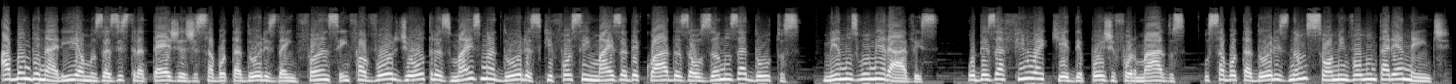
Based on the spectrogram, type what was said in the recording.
abandonaríamos as estratégias de sabotadores da infância em favor de outras mais maduras que fossem mais adequadas aos anos adultos, menos vulneráveis. O desafio é que, depois de formados, os sabotadores não somem voluntariamente.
